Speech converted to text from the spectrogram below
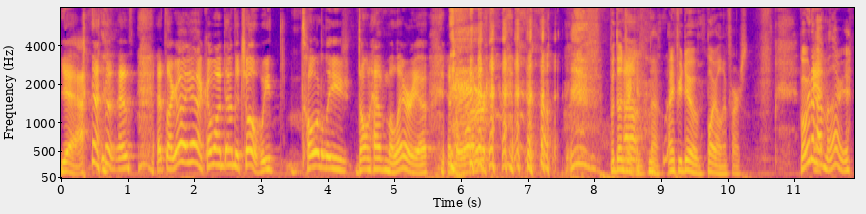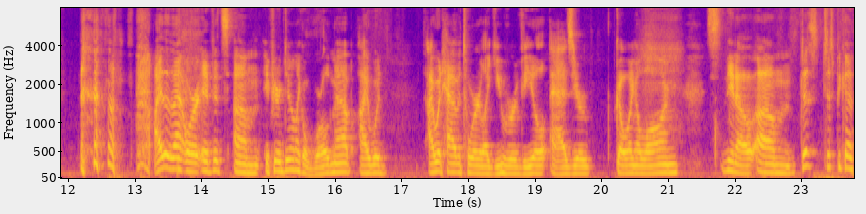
yeah, that's, that's like oh yeah, come on down the Chult. We totally don't have malaria in the water. But don't drink it. No. And if you do, boil it first. But we don't have malaria. Either that, or if it's um, if you're doing like a world map, I would, I would have it to where like you reveal as you're going along. You know, um, just just because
